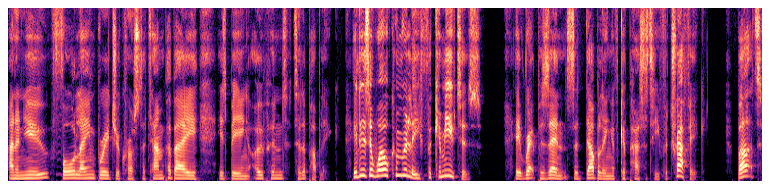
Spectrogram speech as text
and a new four lane bridge across the Tampa Bay is being opened to the public. It is a welcome relief for commuters. It represents a doubling of capacity for traffic, but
